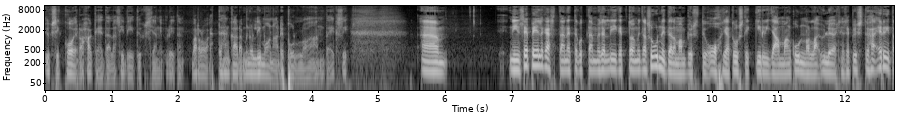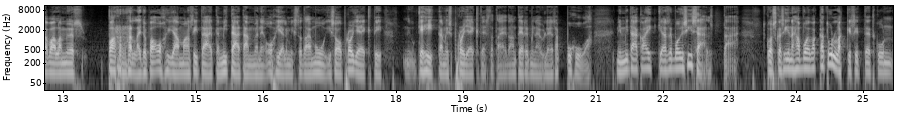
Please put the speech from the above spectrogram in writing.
yksi koira hakee täällä silityksiä, niin yritän varoa, että hän kaada minun limonaadipulloa anteeksi. Ähm, niin se pelkästään, että kun tämmöisen liiketoimintasuunnitelman pystyy ohjatusti kirjaamaan kunnolla ylös, niin se pystyy ihan eri tavalla myös parhailla jopa ohjaamaan sitä, että mitä tämmöinen ohjelmisto tai muu iso projekti, niin kehittämisprojekteista tai jotain terminä yleensä puhua, niin mitä kaikkea se voi sisältää. Koska siinähän voi vaikka tullakin sitten, että kun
